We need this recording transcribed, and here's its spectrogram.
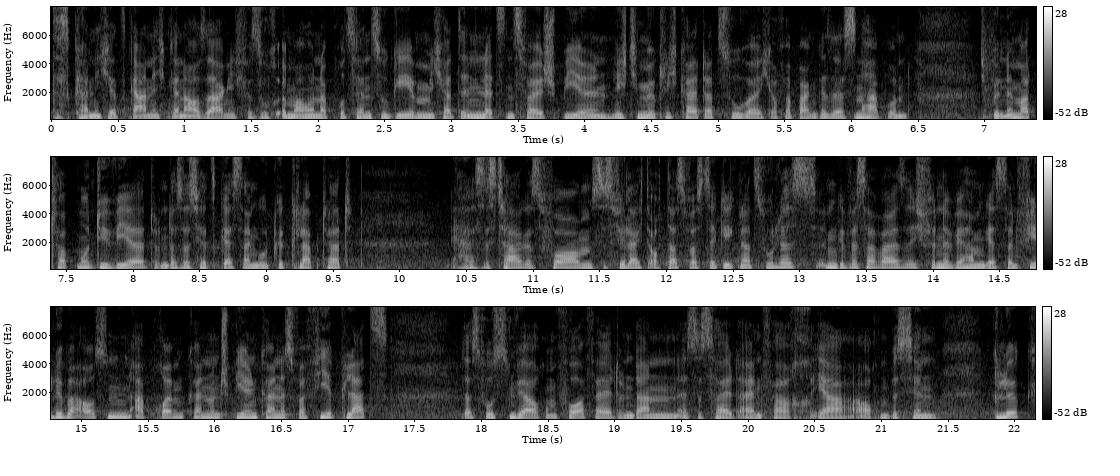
das kann ich jetzt gar nicht genau sagen. Ich versuche immer 100 Prozent zu geben. Ich hatte in den letzten zwei Spielen nicht die Möglichkeit dazu, weil ich auf der Bank gesessen habe und ich bin immer top motiviert und dass es jetzt gestern gut geklappt hat. Ja, es ist Tagesform, es ist vielleicht auch das, was der Gegner zulässt in gewisser Weise. Ich finde, wir haben gestern viel über Außen abräumen können und spielen können. Es war viel Platz. Das wussten wir auch im Vorfeld und dann ist es halt einfach ja auch ein bisschen Glück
